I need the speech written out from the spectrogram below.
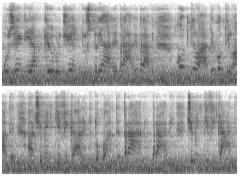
musei di archeologia industriale, bravi, bravi. Continuate, continuate a cementificare tutto quanto, bravi, bravi, cementificate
